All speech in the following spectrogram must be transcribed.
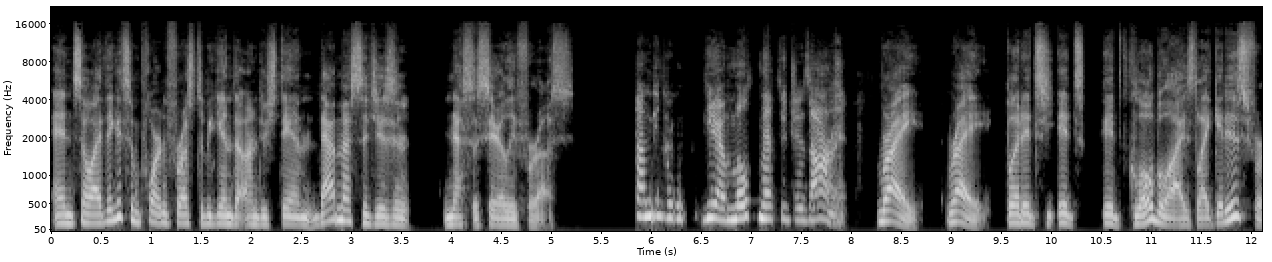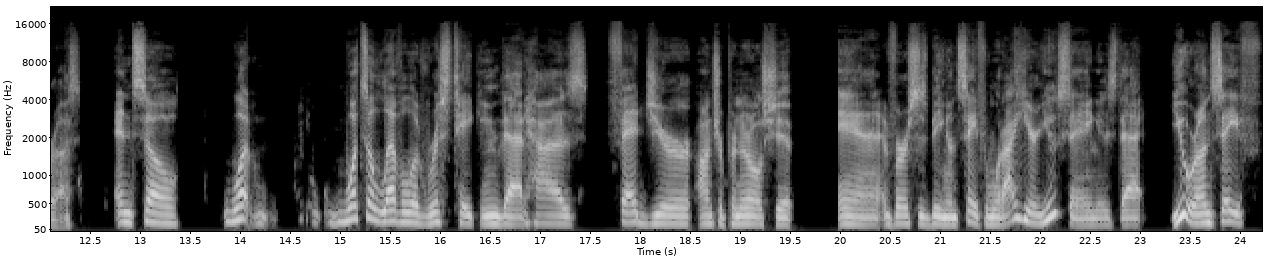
And so I think it's important for us to begin to understand that message isn't necessarily for us. I mean, yeah, most messages aren't. Right. Right. But it's, it's, it's globalized like it is for us. And so what, what's a level of risk taking that has fed your entrepreneurship and versus being unsafe? And what I hear you saying is that you were unsafe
